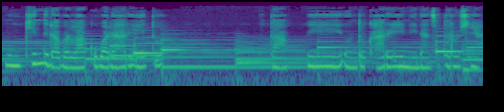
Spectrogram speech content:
Mungkin tidak berlaku pada hari itu, tetapi untuk hari ini dan seterusnya.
